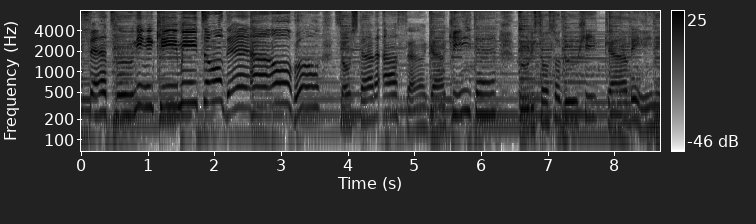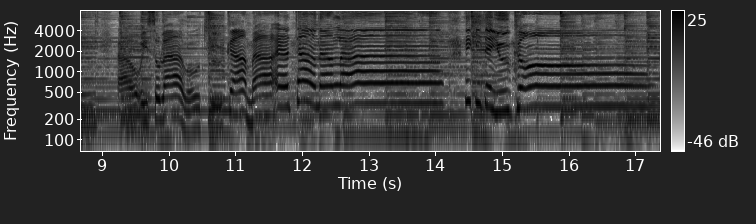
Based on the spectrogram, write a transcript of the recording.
節に君と出会おう。そしたら朝が来て降り注ぐ光に青い空を捕まえたなら生きてゆこう。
